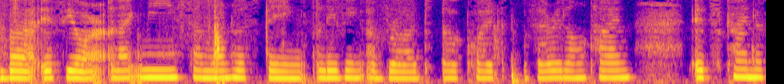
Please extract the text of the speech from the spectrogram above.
but if you're like me someone who's been living abroad a quite very long time it's kind of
